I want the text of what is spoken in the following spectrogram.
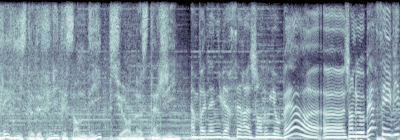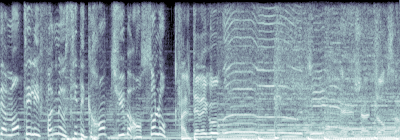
playlist de Philippe et Sandy sur Nostalgie. Un bon anniversaire à Jean-Louis Aubert. Euh, Jean-Louis Aubert, c'est évidemment téléphone, mais aussi des grands tubes en solo. Alter Ego Eh, J'adore ça.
